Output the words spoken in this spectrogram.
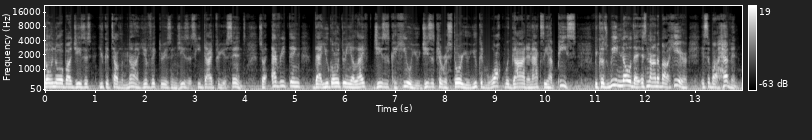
don't know about Jesus. You could tell them, no, your victory is in Jesus. He died for your sins. So everything that you're going through in your life, Jesus could heal you. Jesus could restore you. You could walk with God and actually have peace because we know that it's not about here. It's about heaven.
